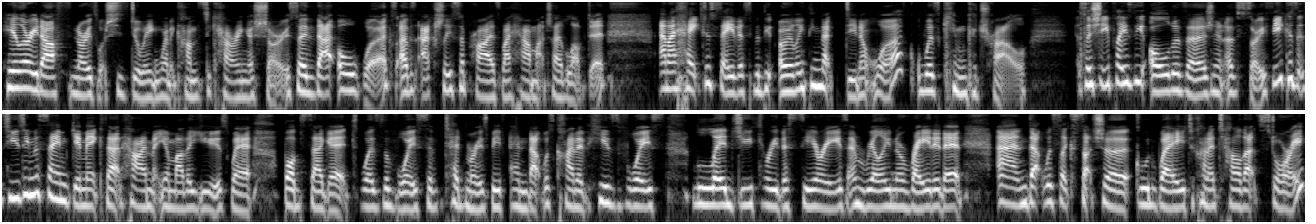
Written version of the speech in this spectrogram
Hilary Duff knows what she's doing when it comes to carrying a show. So that all works. I was actually surprised by how much I loved it. And I hate to say this, but the only thing that didn't work was Kim Cattrall. So she plays the older version of Sophie because it's using the same gimmick that How I Met Your Mother used, where Bob Saget was the voice of Ted Mosby, and that was kind of his voice led you through the series and really narrated it. And that was like such a good way to kind of tell that story.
